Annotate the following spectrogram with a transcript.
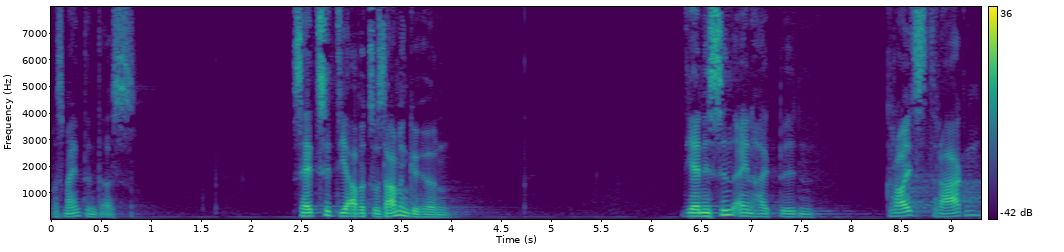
Was meint denn das? Sätze, die aber zusammengehören, die eine Sinneinheit bilden. Kreuz tragen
